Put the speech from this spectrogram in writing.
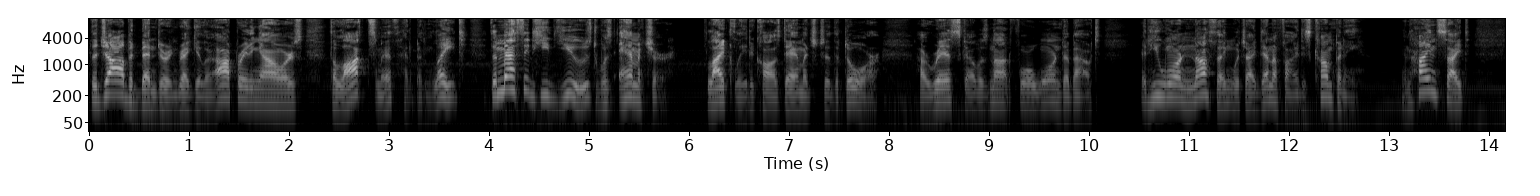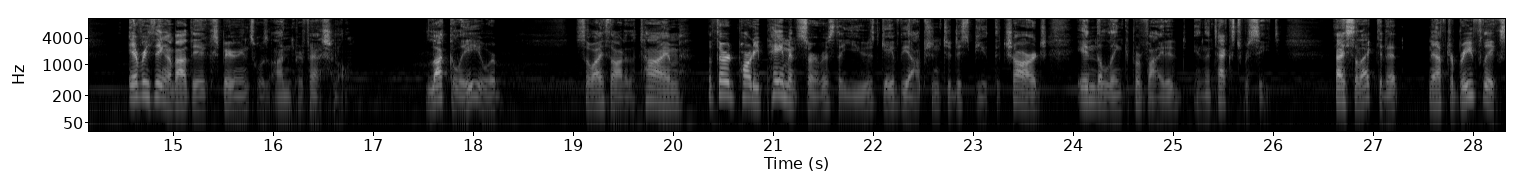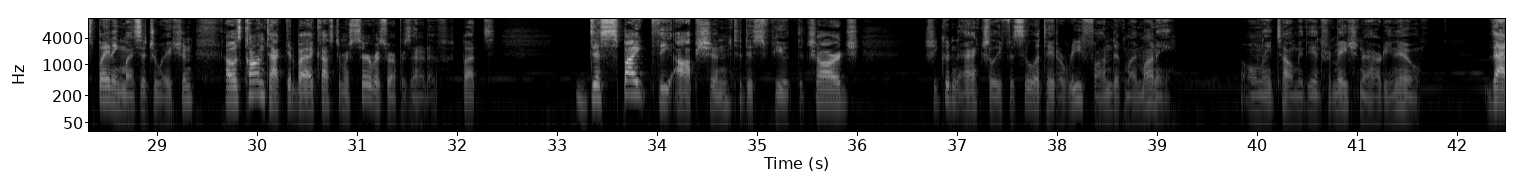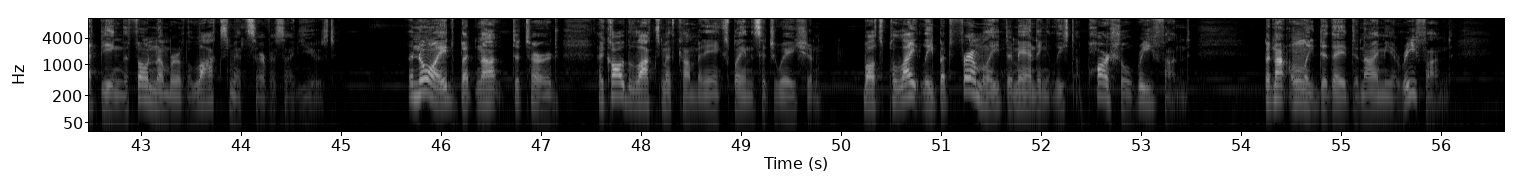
The job had been during regular operating hours, the locksmith had been late, the method he'd used was amateur, likely to cause damage to the door, a risk I was not forewarned about, and he wore nothing which identified his company. In hindsight, everything about the experience was unprofessional. Luckily, or so I thought at the time, the third party payment service they used gave the option to dispute the charge in the link provided in the text receipt. I selected it, and after briefly explaining my situation, I was contacted by a customer service representative, but despite the option to dispute the charge, she couldn't actually facilitate a refund of my money, only tell me the information I already knew. That being the phone number of the locksmith service I'd used. Annoyed, but not deterred, I called the locksmith company and explained the situation, whilst politely but firmly demanding at least a partial refund. But not only did they deny me a refund,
